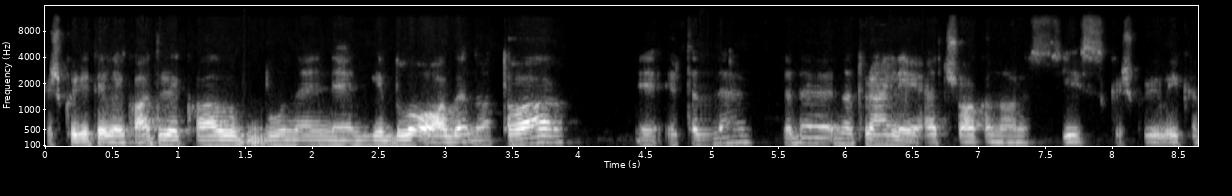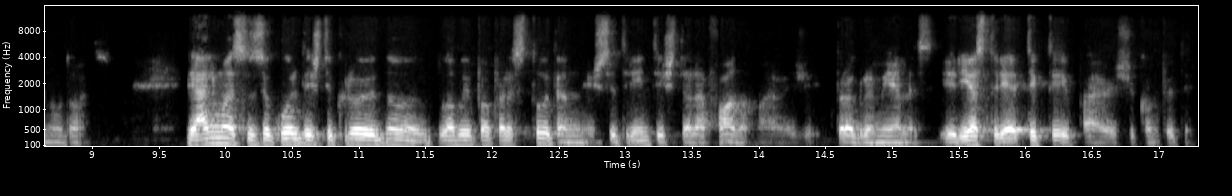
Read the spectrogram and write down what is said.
Kažkurį tai laikotarpį, kol būna netgi bloga nuo to, ir tada, tada natūraliai atšoka noras jais kažkurį laiką naudotis. Galima susikurti iš tikrųjų nu, labai paprastų, ten išsitrinti iš telefono, pavyzdžiui, programėlės ir jas turėti tik tai, pavyzdžiui, kompiuterį.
